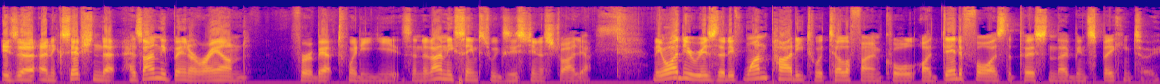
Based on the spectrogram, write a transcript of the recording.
is a, an exception that has only been around for about 20 years and it only seems to exist in Australia. The idea is that if one party to a telephone call identifies the person they've been speaking to,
